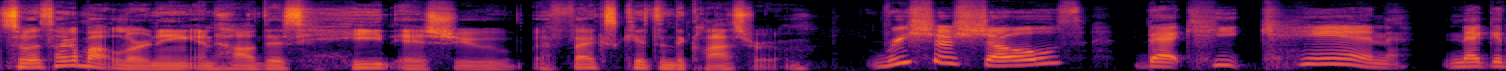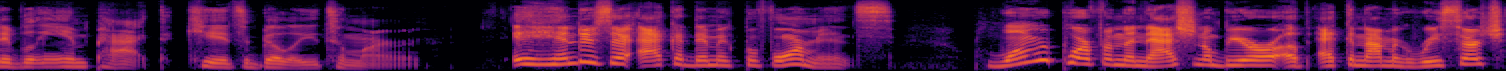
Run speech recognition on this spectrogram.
So let's talk about learning and how this heat issue affects kids in the classroom. Research shows that heat can negatively impact kids' ability to learn. It hinders their academic performance. One report from the National Bureau of Economic Research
